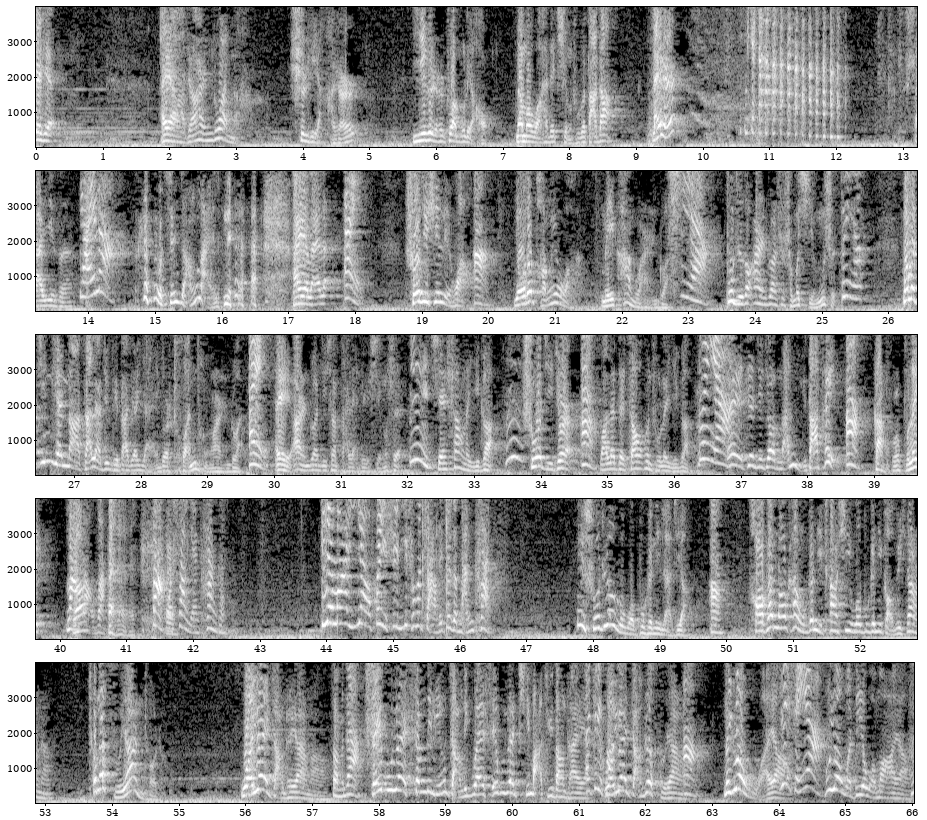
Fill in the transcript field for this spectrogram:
谢谢。哎呀，这二人转呐是俩人儿一个人转不了，那么我还得请出个搭档，来人儿 啥意思？来了，我寻羊来了呢。哎呀，来了。哎，说句心里话啊，有的朋友啊没看过二人转，是啊，不知道二人转是什么形式。对呀、那么今天呢，咱俩就给大家演一段传统二人转。哎。哎，二人转就像咱俩这个形式，嗯。先上来一个，嗯。说几句儿，啊。完了再召唤出来一个，对呀、哎，这就叫男女搭配啊，干活不累，拉啊倒吧，哎大伙上眼看看，爹妈一样费事，你瞅他长得这个难看。你说这个我不跟你俩犟，啊！好看孬看，我跟你唱戏，我不跟你搞对象呢，瞅那死样，你瞅瞅，我愿意长这样啊。怎么的？谁不愿生的灵，长得乖？谁不愿骑马去当差呀？哎这话我愿长这死样啊！那怨我呀？怨谁呀不怨我爹我妈呀？啊，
